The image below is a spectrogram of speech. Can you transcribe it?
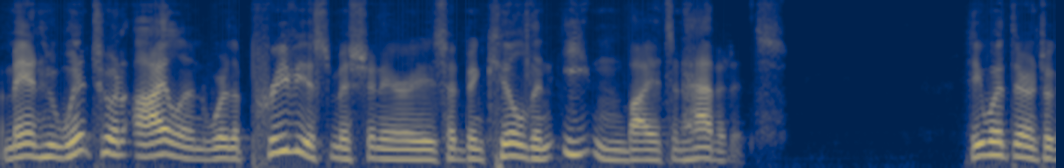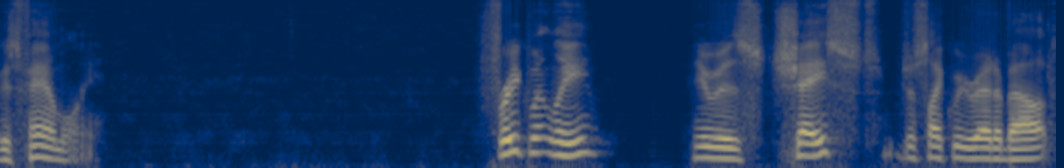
a man who went to an island where the previous missionaries had been killed and eaten by its inhabitants. He went there and took his family. Frequently, he was chased, just like we read about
